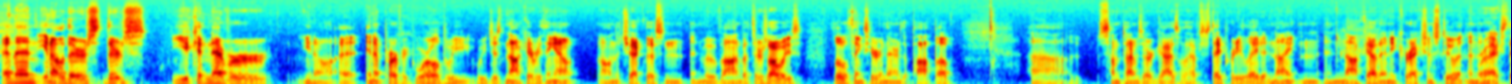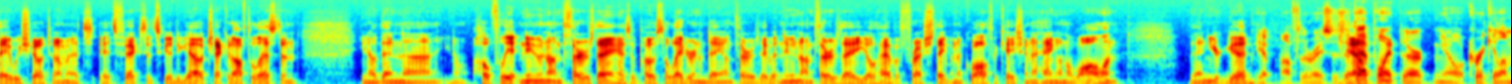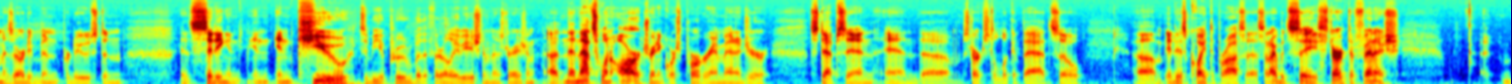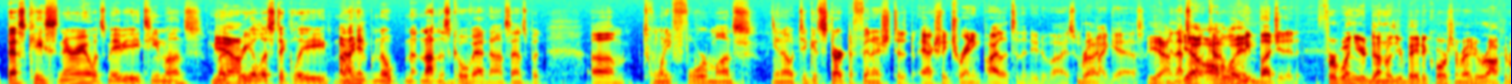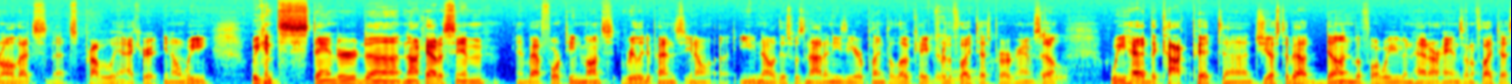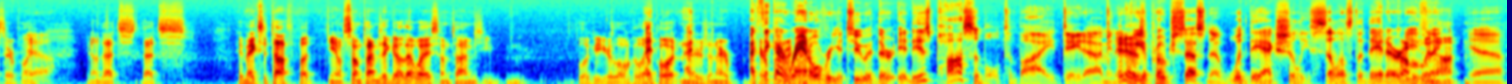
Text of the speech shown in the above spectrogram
And then, you know, there's there's you can never, you know, uh, in a perfect world, we we just knock everything out on the checklist and, and move on. But there's always little things here and there that pop up. Uh, sometimes our guys will have to stay pretty late at night and, and knock out any corrections to it, and the Right. next day we show it to them and it's it's fixed, it's good to go. Check it off the list, and you know then uh, you know hopefully at noon on Thursday, as opposed to later in the day on Thursday, but noon on Thursday you'll have a fresh statement of qualification to hang on the wall, and then you're good. Yep, off to the races. Yeah. At that point, our you know curriculum has already been produced and it's sitting in, in, in queue to be approved by the Federal Aviation Administration. Uh, and then that's when our training course program manager steps in and um, starts to look at that. So um, it is quite the process. And I would say start to finish. Best case scenario, it's maybe 18 months. But Yeah. realistically, I not, mean- no, not in this COVID nonsense, but um, 24 months. You know, to get start to finish to actually training pilots in the new device would Right. be my guess. Yeah. I mean, that's Yeah, what, all the way- we budgeted. for when you're done with your beta course and ready to rock and roll, that's that's probably accurate. You know, we we can standard uh, knock out a sim in about 14 months. It really depends. You know, uh, you know this was not an easy airplane to locate for the flight test program, so No. We had the cockpit uh, just about done before we even had our hands on a flight test airplane. Yeah. You know, that's that's it makes it tough, but you know sometimes they go that way. Sometimes you look at your local airport and I- there's an air. I think I ran over you too. There, it is possible to buy data. I mean, It if we is. approach Cessna, would they actually sell us the data? Or do you Probably think, not. Yeah,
